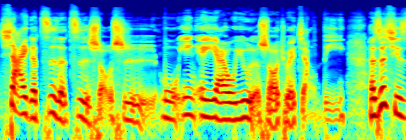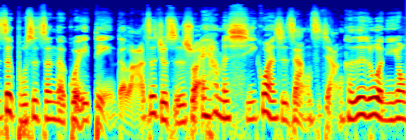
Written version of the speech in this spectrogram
下一个字的字首是母音 a i o u 的时候，就会讲 the。可是其实这不是真的规定的啦，这就只是说，哎，他们习惯是这样子讲。可是如果你用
